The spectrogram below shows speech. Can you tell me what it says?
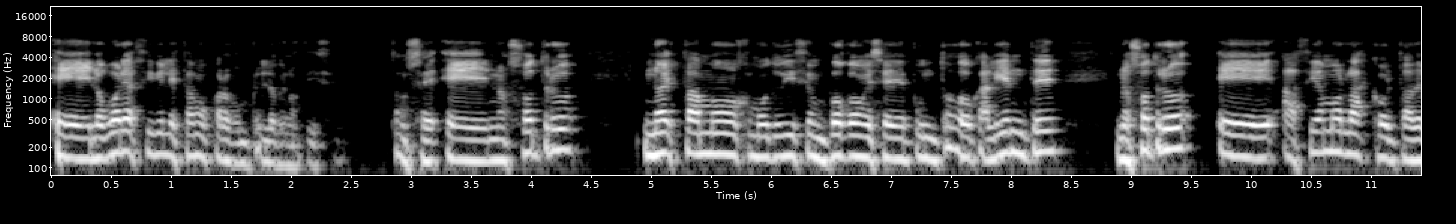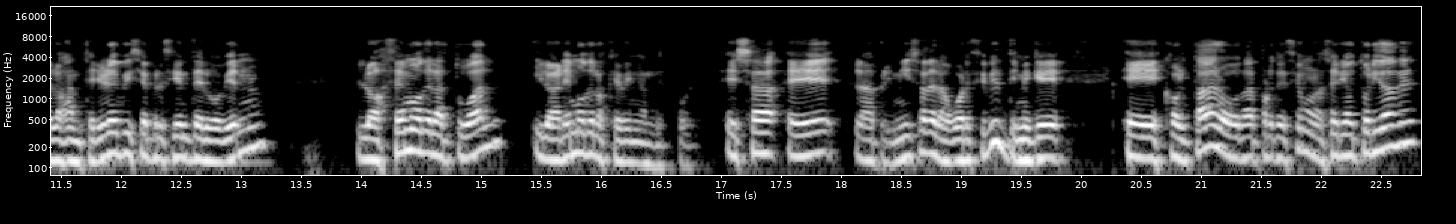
eh, los guardias civiles estamos para cumplir lo que nos dicen. Entonces, eh, nosotros no estamos, como tú dices, un poco en ese punto caliente. Nosotros hacíamos la escolta de los anteriores vicepresidentes del gobierno lo hacemos del actual y lo haremos de los que vengan después. Esa es la premisa de la Guardia Civil. Tiene que eh, escoltar o dar protección a una serie de autoridades.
